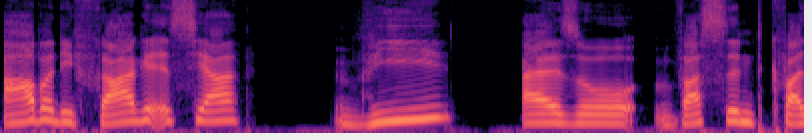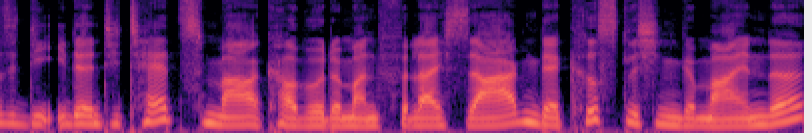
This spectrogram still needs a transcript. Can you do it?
Aber die Frage ist ja, wie, also was sind quasi die Identitätsmarker, würde man vielleicht sagen, der christlichen Gemeinde?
